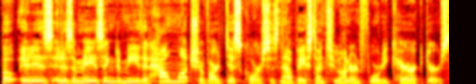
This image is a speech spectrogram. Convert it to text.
But it is it is amazing to me that how much of our discourse is now based on 240 characters,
